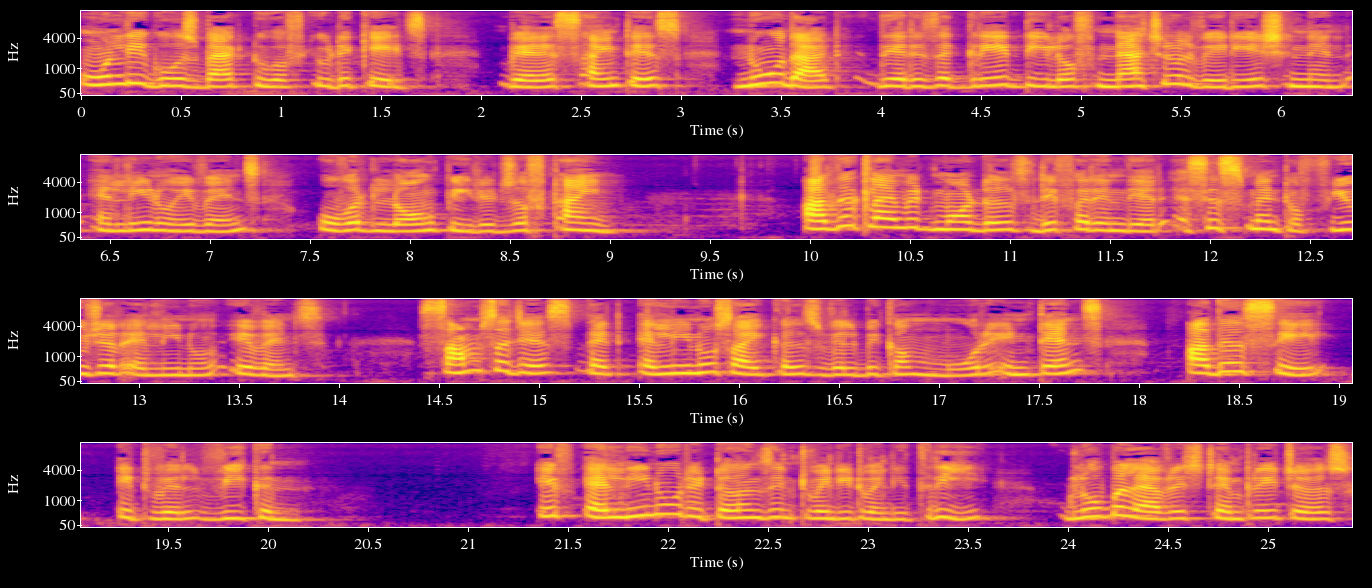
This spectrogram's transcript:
only goes back to a few decades, whereas scientists know that there is a great deal of natural variation in El Nino events over long periods of time. Other climate models differ in their assessment of future El Nino events. Some suggest that El Nino cycles will become more intense, others say it will weaken. If El Nino returns in 2023, global average temperatures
